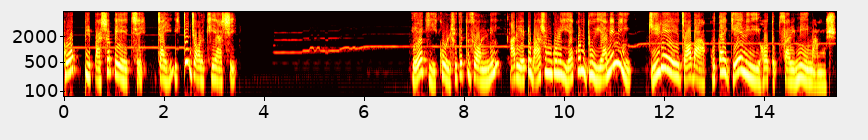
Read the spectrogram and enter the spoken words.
খুব পিপাসা পেয়েছে। যাই, একটু জল খেয়ে আসি। এ কি, কলসিতে তো জল নেই? আর, এটো বাসনগুলি এখন দুই আনেনি? কি রে, জবা, কোথায় গেলি হতপসারি মেয়ে মানুষ?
